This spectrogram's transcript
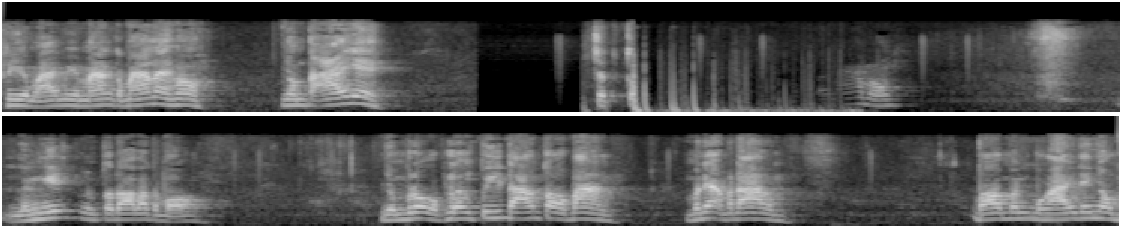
គ្នាមួយឯងមានប៉ុន្មានក៏បានដែរមកខ្ញុំតែឯងទេចិត្តកុកទៅណាហ្មងល្ងាចខ្ញុំទៅដល់បាត់ដំបងខ្ញុំរកកំភ្លើងពីរដើមតបានម្នាក់ម្ដើម បើមិនបងឯងទេខ្ញុំ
